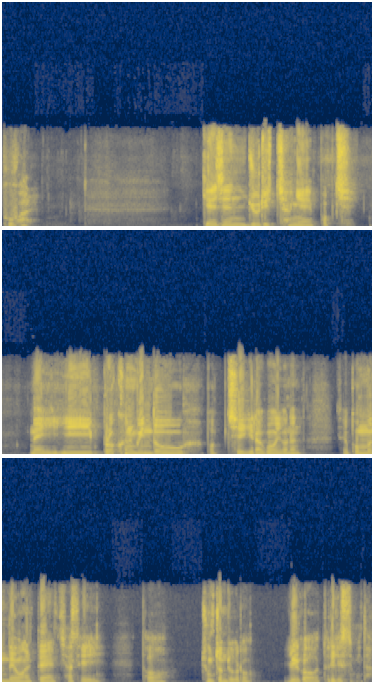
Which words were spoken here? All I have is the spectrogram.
부활. 깨진 유리창의 법칙. 네, 이, 이 broken window 법칙이라고 이거는 제가 본문 내용 할 때 자세히 더 중점적으로 읽어 드리겠습니다.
